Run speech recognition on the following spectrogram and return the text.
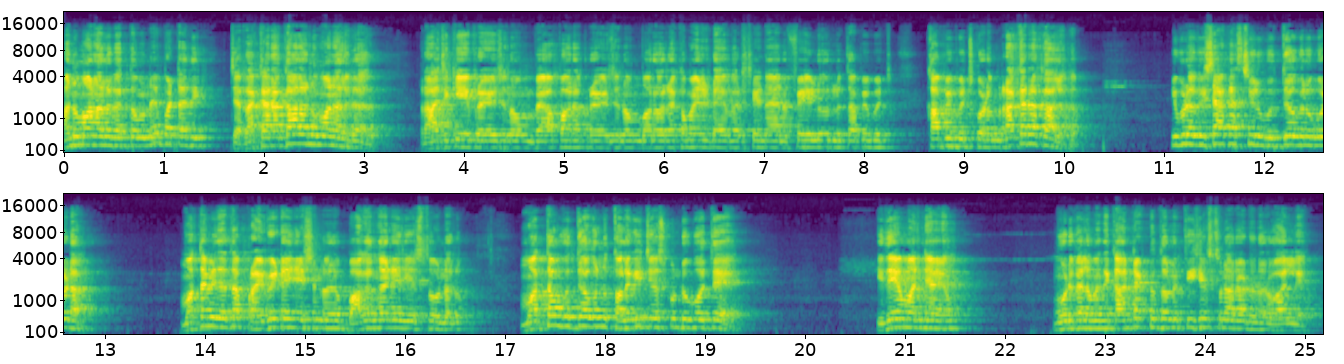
అనుమానాలు వ్యక్తం ఉన్నాయి బట్ అది రకరకాల అనుమానాలు కాదు. రాజకీయ ప్రయోజనం వ్యాపార ప్రయోజనం మరో రకమైన డైవర్షన్ ఆయన ఫెయిల్యూర్లు తప్పిపుచ్చు కప్పిపుచ్చుకోవడం రకరకాలుగా. ఇప్పుడు విశాఖ స్టీల్ ఉద్యోగులు కూడా మొత్తం ఇదంతా ప్రైవేటైజేషన్లో భాగంగానే చేస్తూ ఉన్నారు. మొత్తం ఉద్యోగులను తొలగించేసుకుంటూ పోతే ఇదేం అన్యాయం? మూడు వేల మంది కాంట్రాక్ట్ తీసేస్తున్నారు అంటున్నారు వాళ్ళే.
